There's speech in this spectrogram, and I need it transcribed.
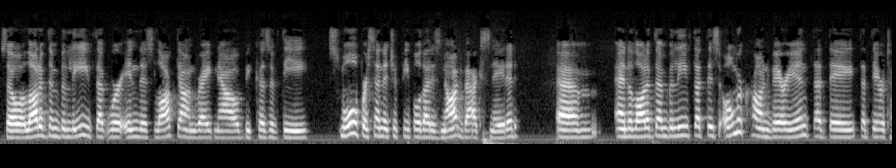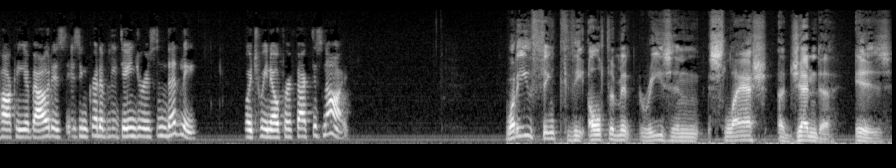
So a lot of them believe that we're in this lockdown right now because of the small percentage of people that is not vaccinated, um, and a lot of them believe that this Omicron variant that they that they are talking about is is incredibly dangerous and deadly which we know for a fact is not. What do you think the ultimate reason slash agenda is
